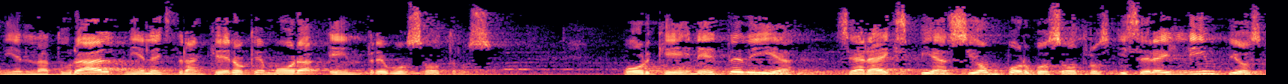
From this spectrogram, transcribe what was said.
ni el natural ni el extranjero que mora entre vosotros porque en este día se hará expiación por vosotros y seréis limpios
